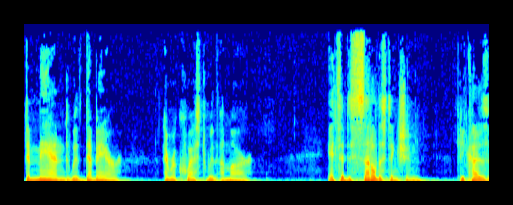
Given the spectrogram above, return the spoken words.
demand with deber. I request with amar. It's a subtle distinction because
